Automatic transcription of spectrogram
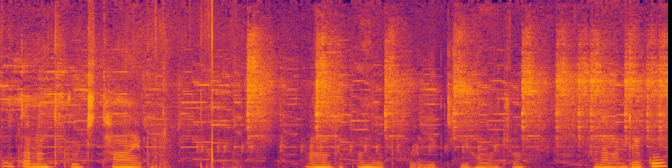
또 다른 트롤짓 하나 해보자. 아무도 아무것도 모르게 뒤에서 먼저 하나 만들고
